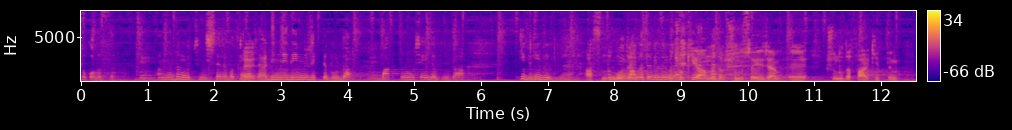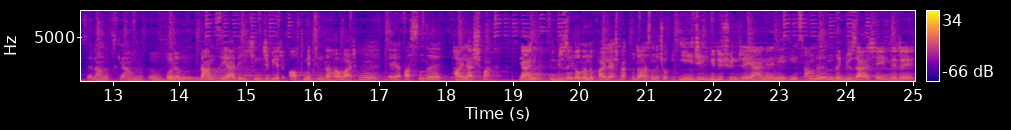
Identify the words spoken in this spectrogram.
çok olası. Anladın mı bütün işlere bakarak Evet. da. Dinlediğim müzik de burada. Baktığım şey de burada. Gibi gibi yani. Aslında Bilmiyorum, burada anlatabildim mi? Çok iyi anladım. Şunu söyleyeceğim. Ee, şunu da fark ettim sen anlatırken. Varımdan ziyade ikinci bir alt metin daha var. Ee, aslında paylaşmak. Yani güzel olanı paylaşmak. Bu da aslında çok iyicil bir düşünce. Yani hani insanların da güzel şeyleri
